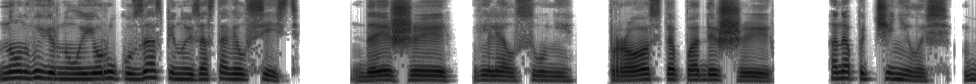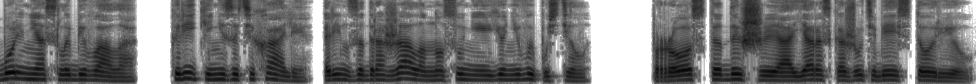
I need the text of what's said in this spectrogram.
но он вывернул ее руку за спину и заставил сесть. «Дыши», — велел Суни. «Просто подыши». Она подчинилась. Боль не ослабевала. Крики не затихали. Рин задрожала, но Суни ее не выпустил. «Просто дыши, а я расскажу тебе историю».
